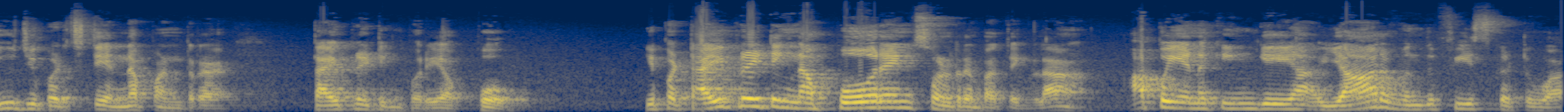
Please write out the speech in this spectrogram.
யூஜி படிச்சுட்டு என்ன பண்ணுறேன் டைப்ரைட்டிங் போறியா? போ. இப்போ டைப்ரைட்டிங் நான் போகிறேன்னு சொல்கிறேன் பார்த்தீங்களா அப்போ எனக்கு இங்கே யார் வந்து ஃபீஸ் கட்டுவா?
